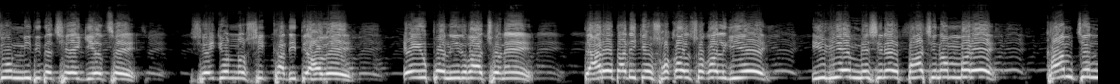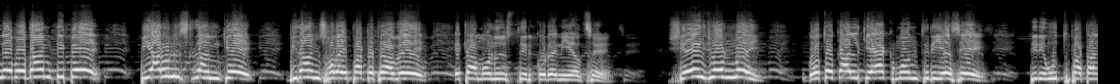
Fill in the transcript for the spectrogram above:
দুর্নীতিতে ছেয়ে গিয়েছে। সেই জন্য শিক্ষা দিতে হবে। এই উপনির্বাচনে তেরো তারিখে সকাল সকাল গিয়ে ইভিএম মেশিনের পাঁচ নম্বরে খামচেন্নে বোদাম টিপে পিয়ারুল ইসলামকে বিধানসভায় পাঠাতে হবে। এটা মনস্থির করে নিয়েছে। সেই জন্যই গতকালকে এক মন্ত্রী এসে তিনি উৎপাটাং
